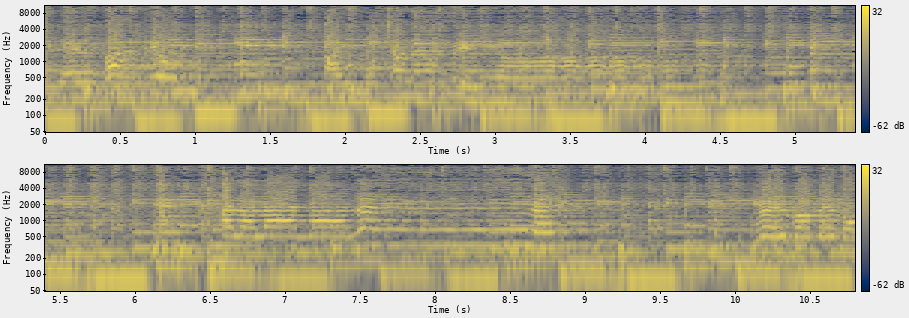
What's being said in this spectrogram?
en el barrio hay mucha alegría. A la la la la, lo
